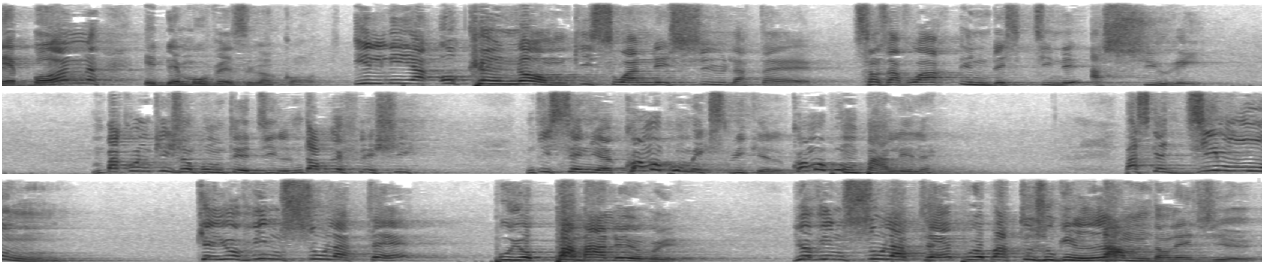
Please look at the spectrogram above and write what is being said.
des bonnes et des mauvaises rencontres. Il n'y a aucun homme qui soit né sur la terre sans avoir une destinée assurée. Je ne sais pas qui pour me dire, je me réfléchi. Je dis, Seigneur, comment pour m'expliquer? Comment pour me parler Parce que 10 personnes que yo viennent sous la terre pour yo pas malheureux. Yo viennent sous la terre pour yo pas toujours une lame dans les yeux.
